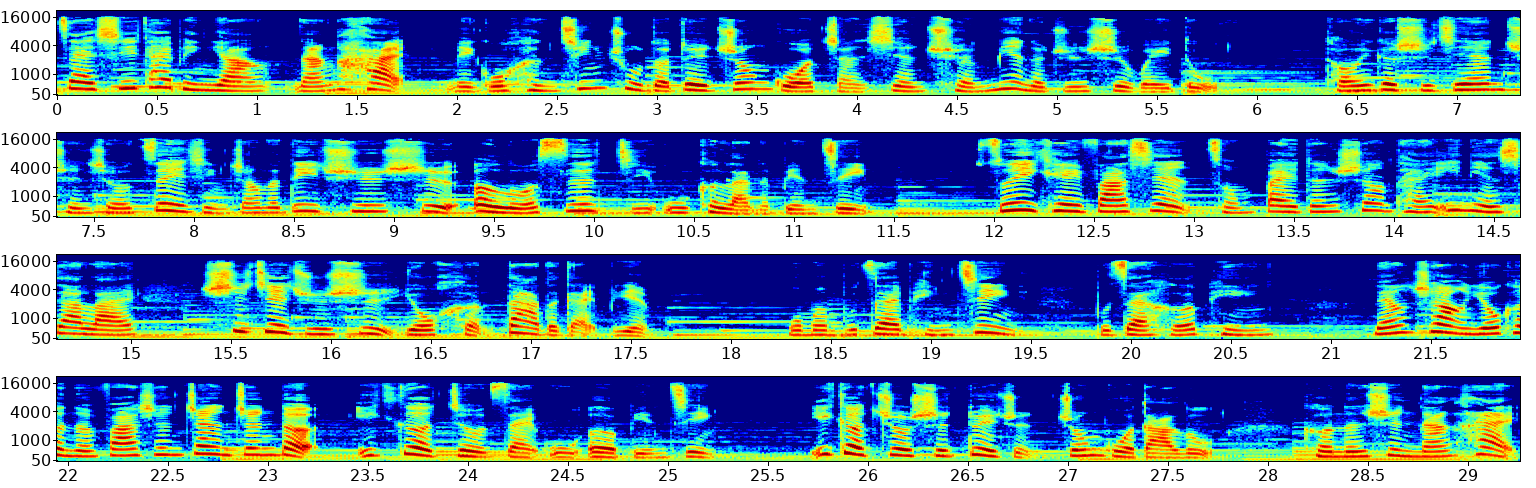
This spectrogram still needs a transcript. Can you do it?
在西太平洋、南海，美国很清楚地对中国展现全面的军事围堵。同一个时间，全球最紧张的地区是俄罗斯及乌克兰的边境。所以可以发现，从拜登上台一年下来，世界局势有很大的改变。我们不再平静，不再和平。两场有可能发生战争的一个就在乌俄边境，一个就是对准中国大陆，可能是南海，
